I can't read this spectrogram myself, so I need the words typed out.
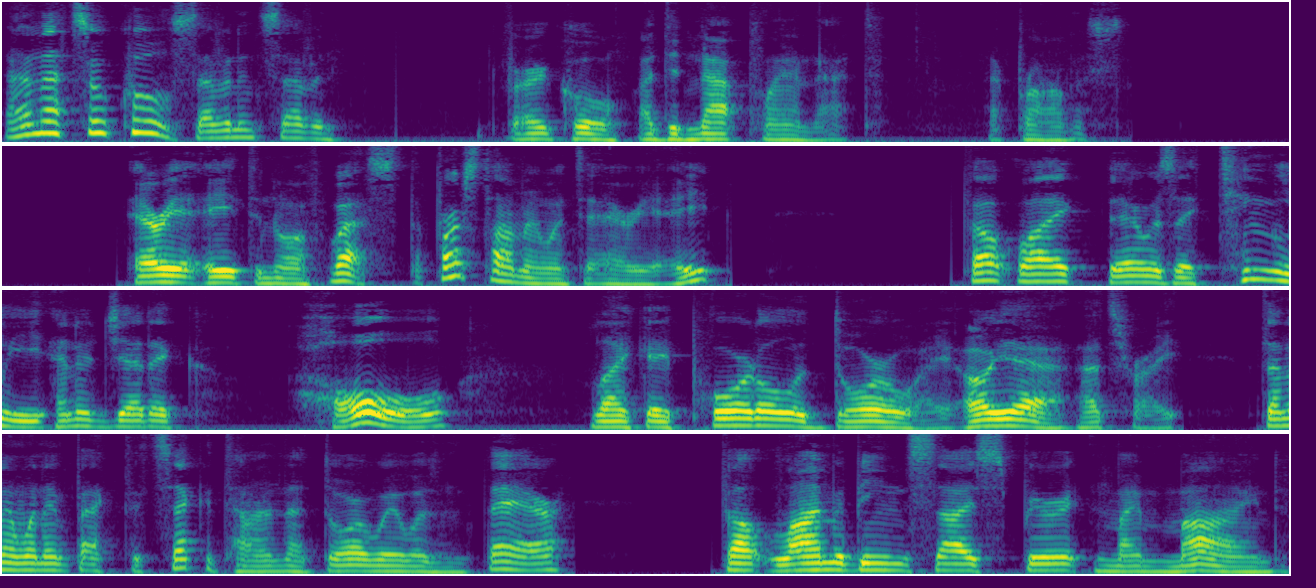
And that's so cool. Seven and seven. Very cool. I did not plan that. I promise. Area 8 the Northwest. The first time I went to Area 8, felt like there was a tingly, energetic hole, like a portal, a doorway. Oh, yeah, that's right. Then I went back the second time, that doorway wasn't there. Felt lima bean sized spirit in my mind.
